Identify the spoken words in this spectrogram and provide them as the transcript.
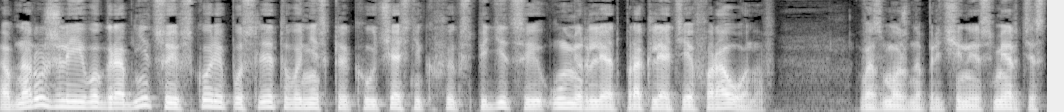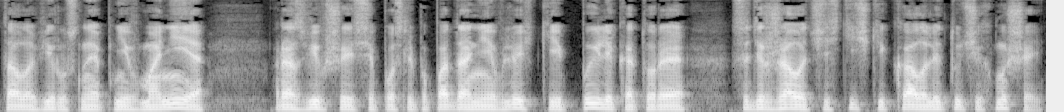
обнаружили его гробницу, и вскоре после этого несколько участников экспедиции умерли от проклятия фараонов. Возможно, причиной смерти стала вирусная пневмония, развившаяся после попадания в легкие пыли, которая содержала частички кала летучих мышей.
